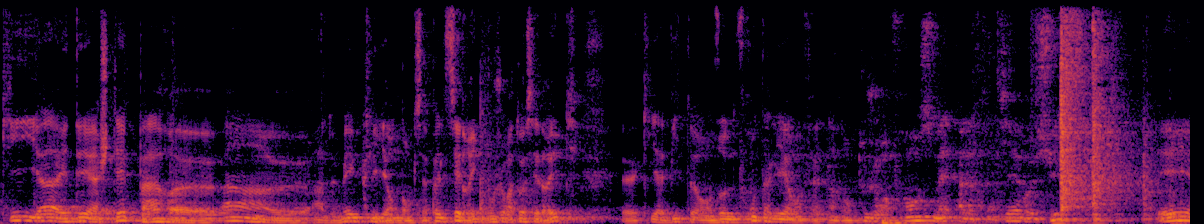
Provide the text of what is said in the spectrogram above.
qui a été acheté par euh, un, de mes clients, donc qui s'appelle Cédric. Bonjour à toi Cédric, qui habite en zone frontalière en fait, hein, donc toujours en France mais à la frontière suisse. Et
